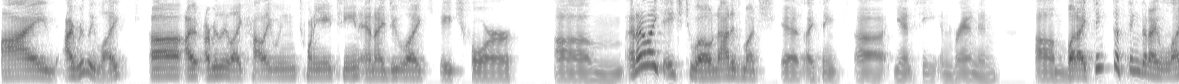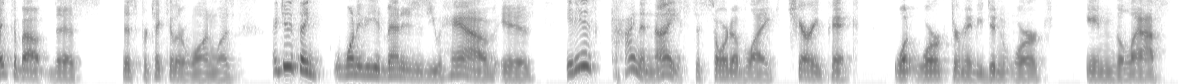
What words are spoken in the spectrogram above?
I I really like uh I, I really like Halloween 2018 and I do like H4 um and I liked H2O not as much as I think uh Yancey and Brandon. Um but I think the thing that I like about this this particular one was I do think one of the advantages you have is it is kind of nice to sort of like cherry pick what worked or maybe didn't work in the last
